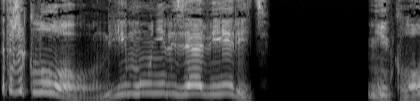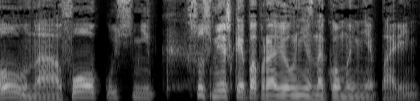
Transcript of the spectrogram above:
Это же клоун, ему нельзя верить. Не клоун, а фокусник, с усмешкой поправил незнакомый мне парень.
